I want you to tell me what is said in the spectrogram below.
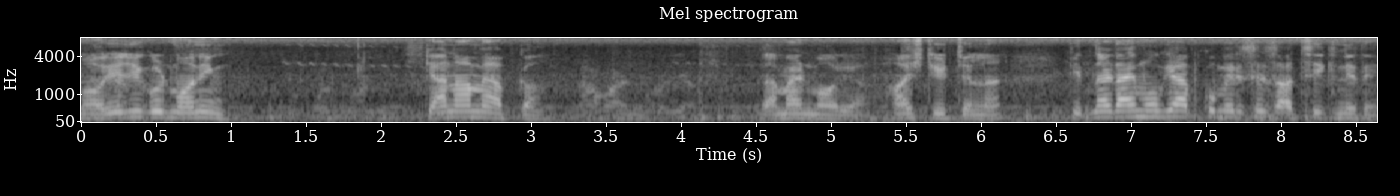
मौर्य जी गुड मॉर्निंग क्या नाम है आपका? रामायण मौर्य। हाँ स्ट्रीट चलना है। कितना टाइम हो गया आपको मेरे से साथ सीखने थे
